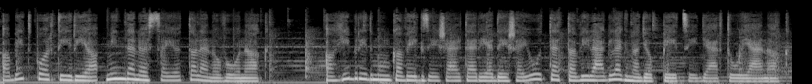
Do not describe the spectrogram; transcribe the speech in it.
A Bitport írja, minden összejött a Lenovo-nak. A hibrid munkavégzés elterjedése jót tett a világ legnagyobb PC gyártójának.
